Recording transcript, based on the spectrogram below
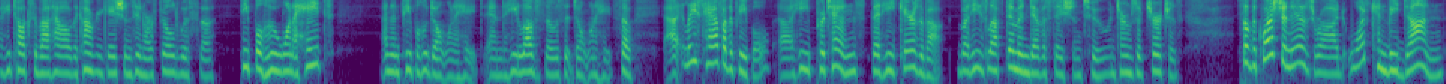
He talks about how the congregations you know are filled with uh, people who want to hate, and then people who don't want to hate, and he loves those that don't want to hate. So, uh, at least half of the people uh, he pretends that he cares about but he's left them in devastation too in terms of churches. So the question is, Rod, what can be done?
